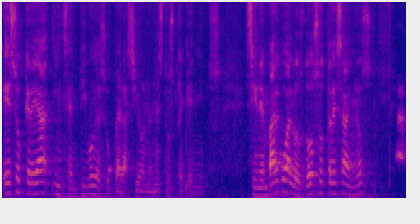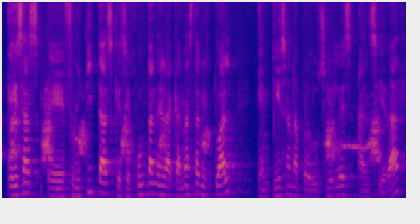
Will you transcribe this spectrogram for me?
eso crea incentivo de superación en estos pequeñitos. Sin embargo, a los dos o tres años, esas eh, frutitas que se juntan en la canasta virtual empiezan a producirles ansiedad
